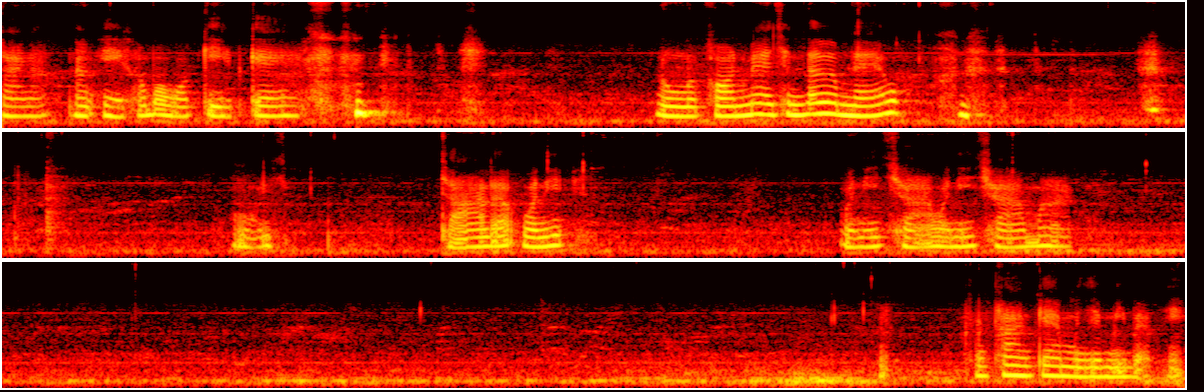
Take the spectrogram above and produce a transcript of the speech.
ตายละนาง เอกเขาบอกว่าเกลียดแก ลงละครแม่ฉันเริ่มแล้ว โอ้ยช้าแล้ววันนี้ วันนี้ช้าวันนี้ช้ามากข้างๆแก้มมันจะมีแบบนี้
